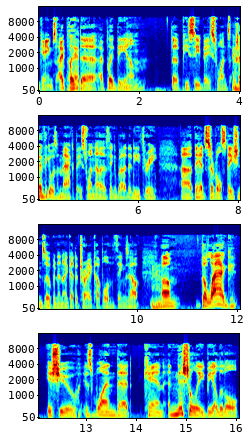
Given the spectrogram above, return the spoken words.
games. I played the I played the um the PC based ones. Actually, I think it was a Mac based one. Now that I think about it, at E3, uh, they had several stations open, and I got to try a couple of the things out. Um, the lag issue is one that can initially be a little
